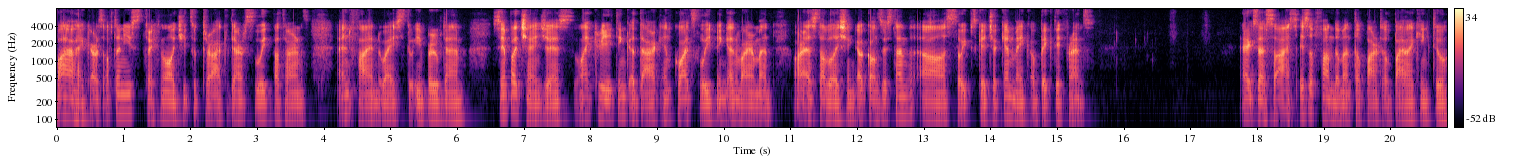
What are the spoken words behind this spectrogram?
Biohackers often use technology to track their sleep patterns and find ways to improve them. Simple changes, like creating a dark and quiet sleeping environment or establishing a consistent uh, sleep schedule can make a big difference. Exercise is a fundamental part of biohacking too.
